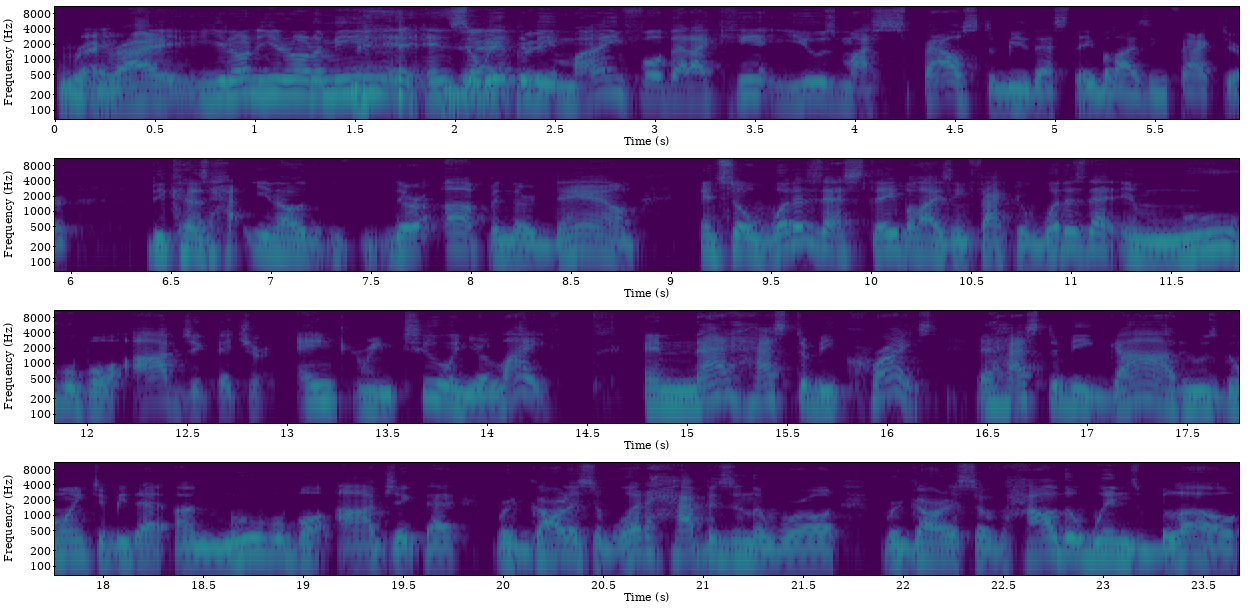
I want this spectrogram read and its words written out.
Right. Right. You know, you know what I mean? And, and exactly. so we have to be mindful that I can't use my spouse to be that stabilizing factor because you know they're up and they're down and so what is that stabilizing factor what is that immovable object that you're anchoring to in your life and that has to be christ it has to be god who's going to be that unmovable object that regardless of what happens in the world regardless of how the winds blow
